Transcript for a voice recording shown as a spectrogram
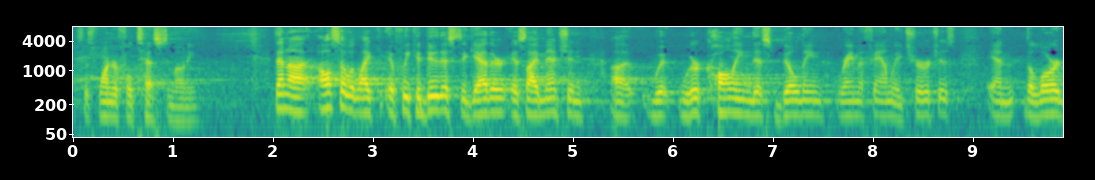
It's this wonderful testimony. Then I also would like, if we could do this together, as I mentioned, uh, we're calling this building Rhema Family Churches. And the Lord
